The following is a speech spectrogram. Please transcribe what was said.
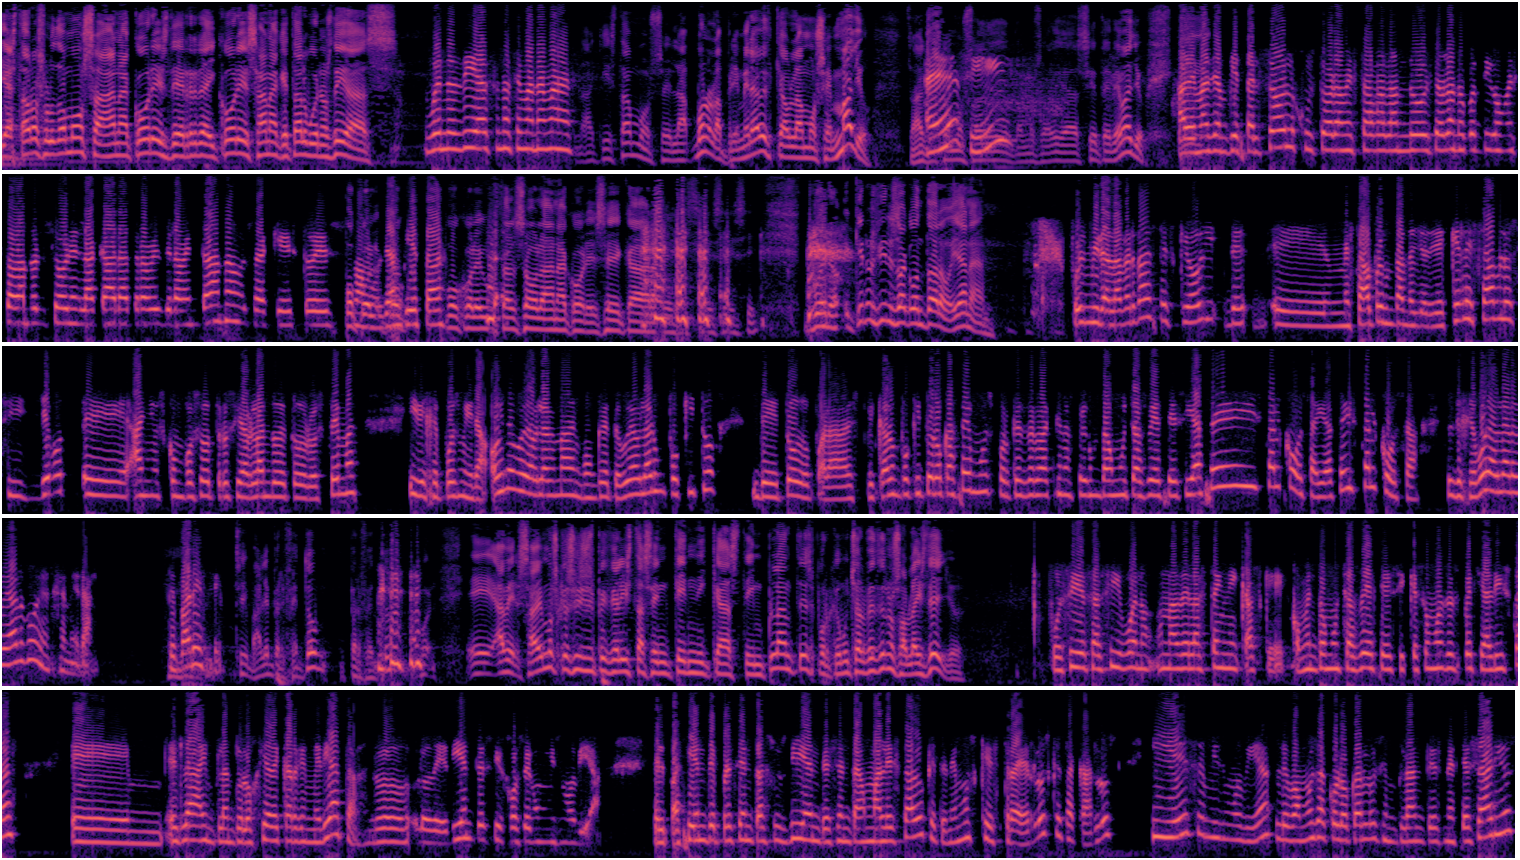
Y hasta ahora saludamos a Ana Cores de Herrera y Cores. Ana, ¿qué tal? Buenos días. Buenos días, una semana más. Aquí estamos, la, bueno, la primera vez que hablamos en mayo. ¿Eh? sí. estamos a día 7 de mayo. Además ya empieza el sol, justo ahora me estaba dando, estoy hablando contigo, me está dando el sol en la cara a través de la ventana, o sea que esto es, poco, ya empieza. Poco le gusta el sol a Ana Cores, eh, cara. Sí, sí, sí. Bueno, ¿qué nos vienes a contar hoy, Ana? Pues mira, la verdad es que hoy eh, me estaba preguntando yo, ¿de qué les hablo si llevo eh, años con vosotros y hablando de todos los temas? y dije, pues mira, hoy no voy a hablar nada en concreto, voy a hablar un poquito de todo para explicar un poquito lo que hacemos, porque es verdad que nos preguntan muchas veces, ¿y hacéis tal cosa? ¿y hacéis tal cosa? Entonces dije, voy a hablar de algo en general. ¿Te parece? Sí, vale, perfecto, perfecto. Eh, a ver, sabemos que sois especialistas en técnicas de implantes porque muchas veces nos habláis de ello. Pues sí, es así. Bueno, una de las técnicas que comento muchas veces y que somos especialistas eh, es la implantología de carga inmediata, lo, de dientes fijos en un mismo día. El paciente presenta sus dientes en tan mal estado que tenemos que extraerlos, que sacarlos y ese mismo día le vamos a colocar los implantes necesarios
